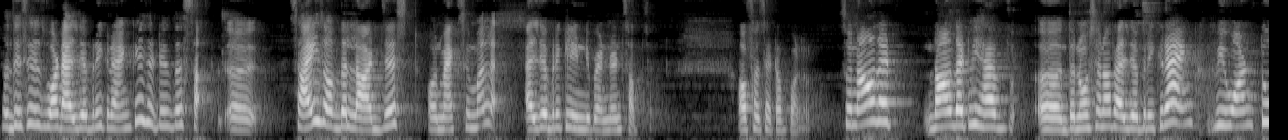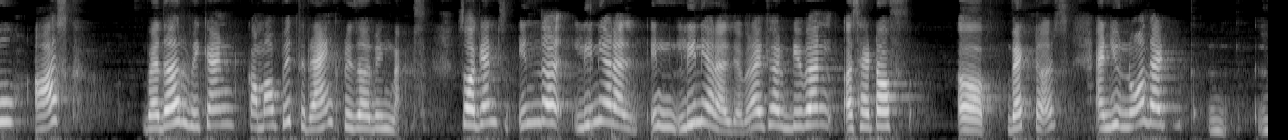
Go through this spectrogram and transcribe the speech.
So this is what algebraic rank is. It is the uh, size of the largest or maximal algebraically independent subset of a set of polynomials. So now that now that we have uh, the notion of algebraic rank we want to ask whether we can come up with rank preserving maps. So again in the linear in linear algebra if you are given a set of uh, vectors and you know that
